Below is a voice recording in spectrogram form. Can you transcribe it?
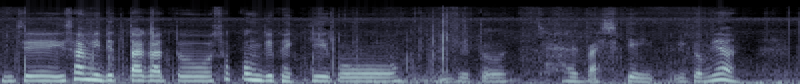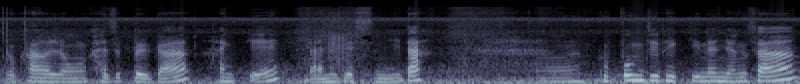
이제 2, 3일 있다가 또 속봉지 벗기고 이제 또 잘 맛있게 익으면 또 가을 농원 가족들과 함께 나누겠습니다. 어, 국봉지 벗기는 영상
